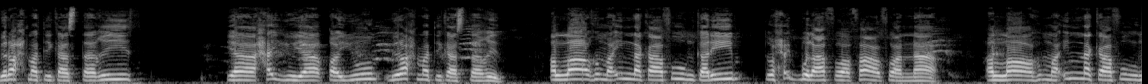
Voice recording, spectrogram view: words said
বিরহমাতিকা আস্তাগীথ ইয়া হাইয়ু ইয়া কাইয়ুম বিরহমাতিকা আস্তাগীথ আল্লাহুম্মা ইন্নাকা আফুউন কারীম, তুহিব্বুল আফওয়া ফাআফু আন্না। আল্লাহুম্মা ইন্নাকা আফুউন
